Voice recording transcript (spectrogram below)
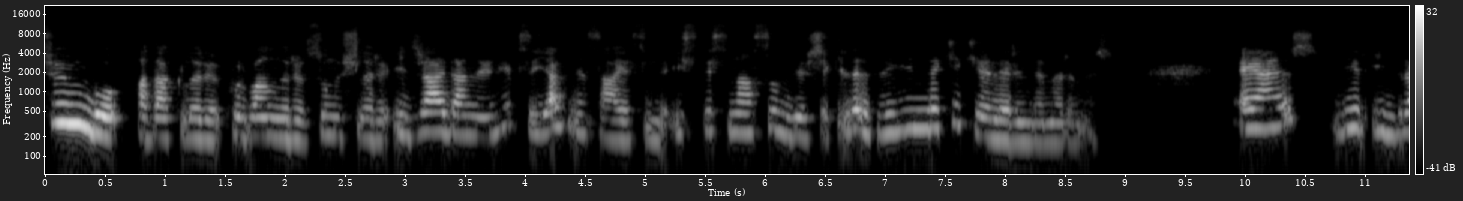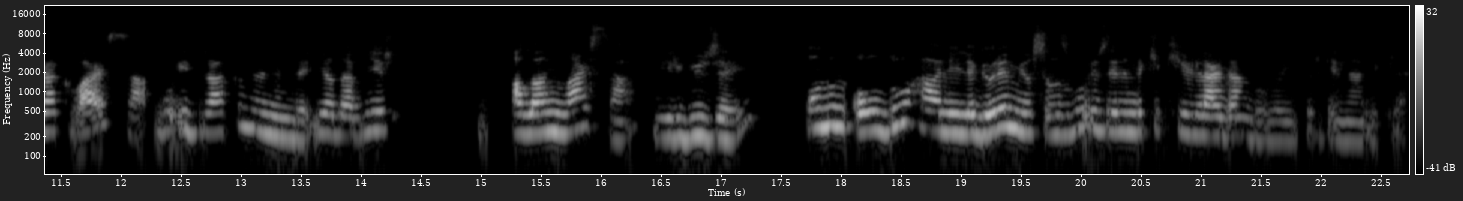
Tüm bu adakları, kurbanları, sunuşları icra edenlerin hepsi yagna sayesinde istisnasız bir şekilde zihindeki kirlerinden arınır. Eğer bir idrak varsa, bu idrakın önünde ya da bir alan varsa, bir yüzey, onun olduğu haliyle göremiyorsanız bu üzerindeki kirlerden dolayıdır genellikle.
